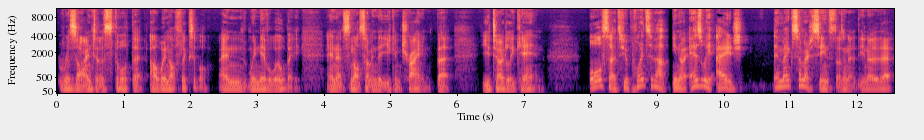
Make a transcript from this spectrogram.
resign to this thought that, oh, we're not flexible and we never will be. And it's not something that you can train, but you totally can. Also, to your points about, you know, as we age, it makes so much sense, doesn't it? You know, that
